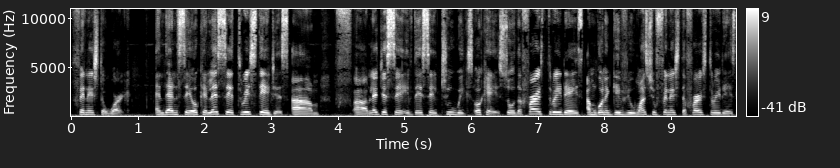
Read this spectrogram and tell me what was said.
finish the work and then say, okay, let's say three stages. Um, uh, let's just say if they say two weeks, okay, so the first three days, I'm going to give you, once you finish the first three days,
